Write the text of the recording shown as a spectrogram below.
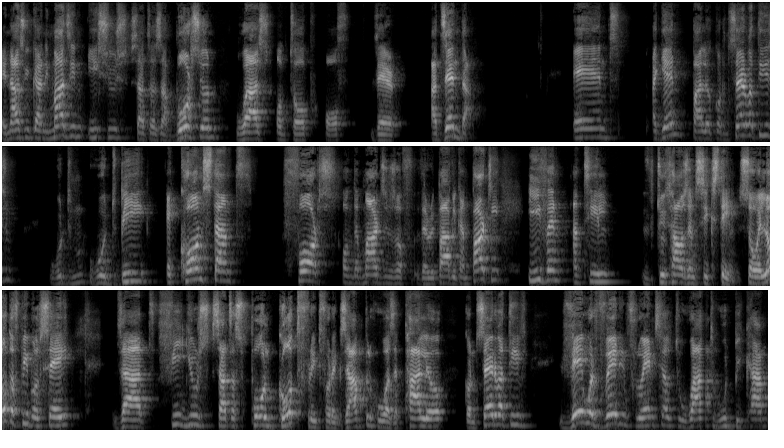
And as you can imagine, issues such as abortion was on top of their agenda. And again, paleoconservatism would, would be a constant force on the margins of the Republican Party, even until 2016. So a lot of people say that figures such as Paul Gottfried, for example, who was a paleo conservative, they were very influential to what would become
